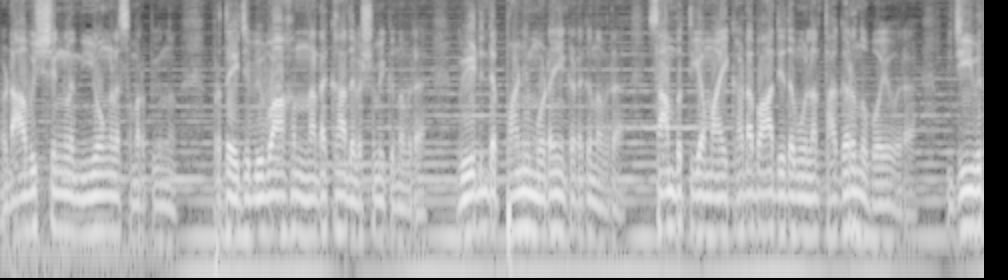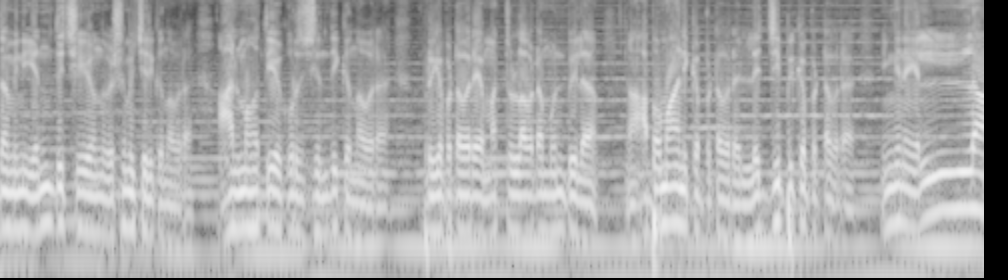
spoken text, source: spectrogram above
അവരുടെ ആവശ്യങ്ങളെ നിയോഗങ്ങളെ സമർപ്പിക്കുന്നു. പ്രത്യേകിച്ച് വിവാഹം നടക്കാതെ വിഷമിക്കുന്നവർ വീടിന്റെ പണി മുടങ്ങി മുടങ്ങിക്കിടക്കുന്നവർ സാമ്പത്തികമായി കടബാധ്യത മൂലം തകർന്നു പോയവർ ജീവിതം ഇനി എന്ത് ചെയ്യുമെന്ന് വിഷമിച്ചിരിക്കുന്നവർ ആത്മഹത്യയെക്കുറിച്ച് ചിന്തിക്കുന്നവർ പ്രിയപ്പെട്ടവരെ മറ്റുള്ളവരുടെ മുൻപിൽ അപമാനിക്കപ്പെട്ടവർ ലജ്ജിപ്പിക്കപ്പെട്ടവർ ഇങ്ങനെ എല്ലാ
